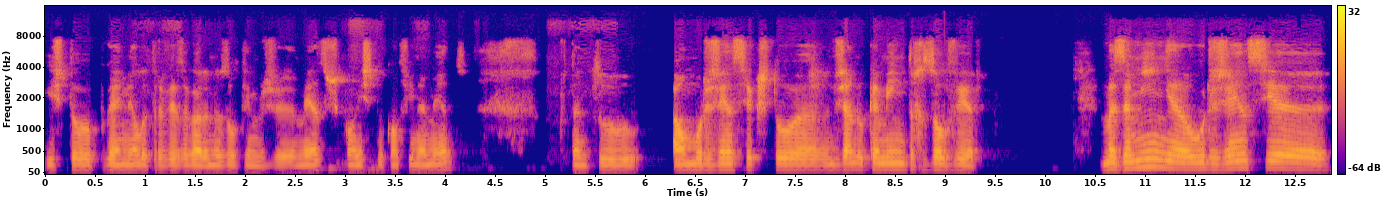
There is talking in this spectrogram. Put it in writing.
e estou, peguei nele outra vez agora nos últimos eh, meses com isto do confinamento. Portanto, há uma urgência que estou já no caminho de resolver. Mas a minha urgência,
